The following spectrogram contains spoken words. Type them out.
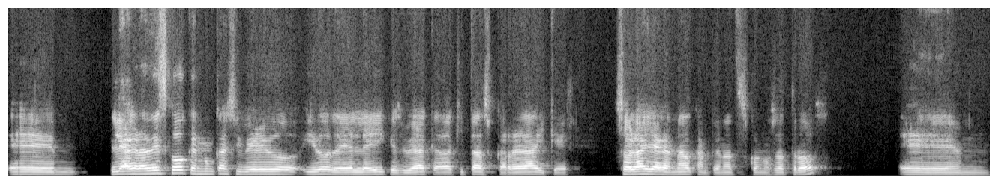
Em, le agradezco que nunca se hubiera ido, ido de LA y que se hubiera quedado quitado su carrera y que solo haya ganado campeonatos con nosotros. Em,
